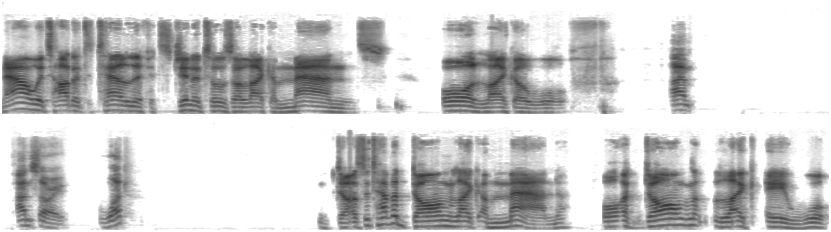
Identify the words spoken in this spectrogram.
Now it's harder to tell if its genitals are like a man's or like a wolf. I'm. I'm sorry. What? Does it have a dong like a man or a dong like a wolf?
